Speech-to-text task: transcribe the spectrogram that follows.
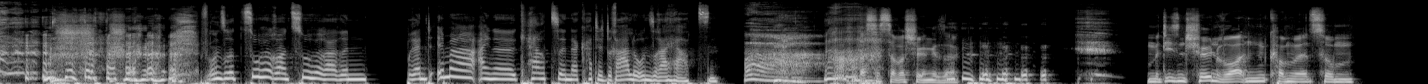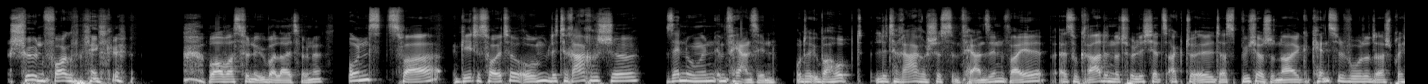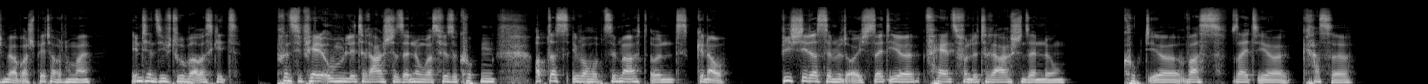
Für unsere Zuhörer und Zuhörerinnen brennt immer eine Kerze in der Kathedrale unserer Herzen. Ah, das ist aber schön gesagt. Und mit diesen schönen Worten kommen wir zum schönen Vorgeplänkel. Wow, was für eine Überleitung, ne? Und zwar geht es heute um literarische Sendungen im Fernsehen oder überhaupt literarisches im Fernsehen, weil also gerade natürlich jetzt aktuell das Bücherjournal gecancelt wurde, da sprechen wir aber später auch nochmal intensiv drüber, aber es geht prinzipiell um literarische Sendungen, was wir so gucken, ob das überhaupt Sinn macht und genau. Wie steht das denn mit euch? Seid ihr Fans von literarischen Sendungen? Guckt ihr was? Seid ihr krasse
